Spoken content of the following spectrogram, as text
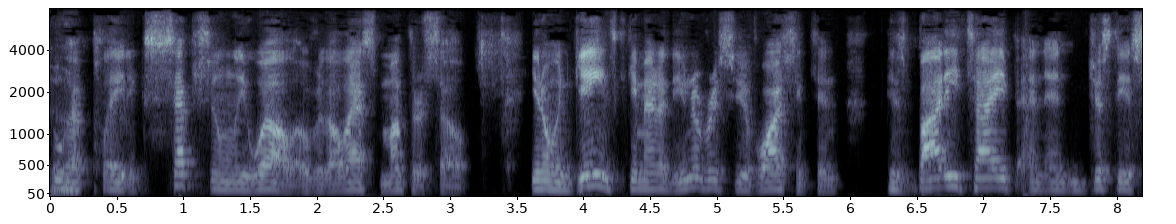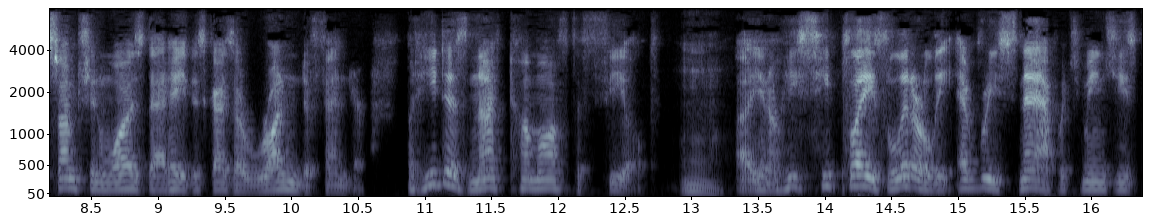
who have played exceptionally well over the last month or so. You know, when Gaines came out of the University of Washington, his body type and, and just the assumption was that, hey, this guy's a run defender, but he does not come off the field. Mm. Uh, you know, he's, he plays literally every snap, which means he's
